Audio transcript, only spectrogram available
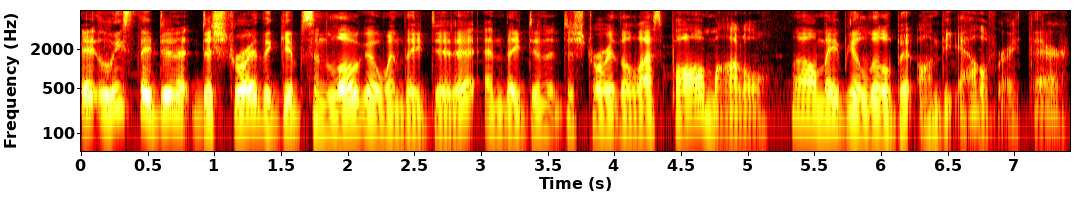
At least they didn't destroy the Gibson logo when they did it, and they didn't destroy the Les Paul model. Well, maybe a little bit on the L right there.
